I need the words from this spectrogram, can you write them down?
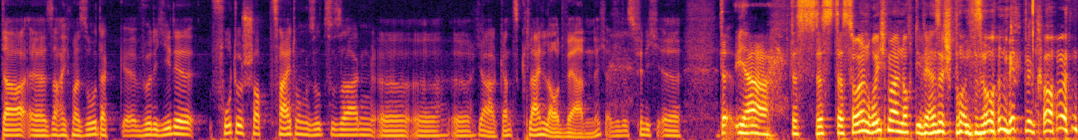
da äh, sage ich mal so, da äh, würde jede Photoshop-Zeitung sozusagen äh, äh, äh, ja ganz kleinlaut werden, nicht? Also das finde ich. Äh, da, ja, das, das, das sollen ruhig mal noch diverse Sponsoren mitbekommen.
